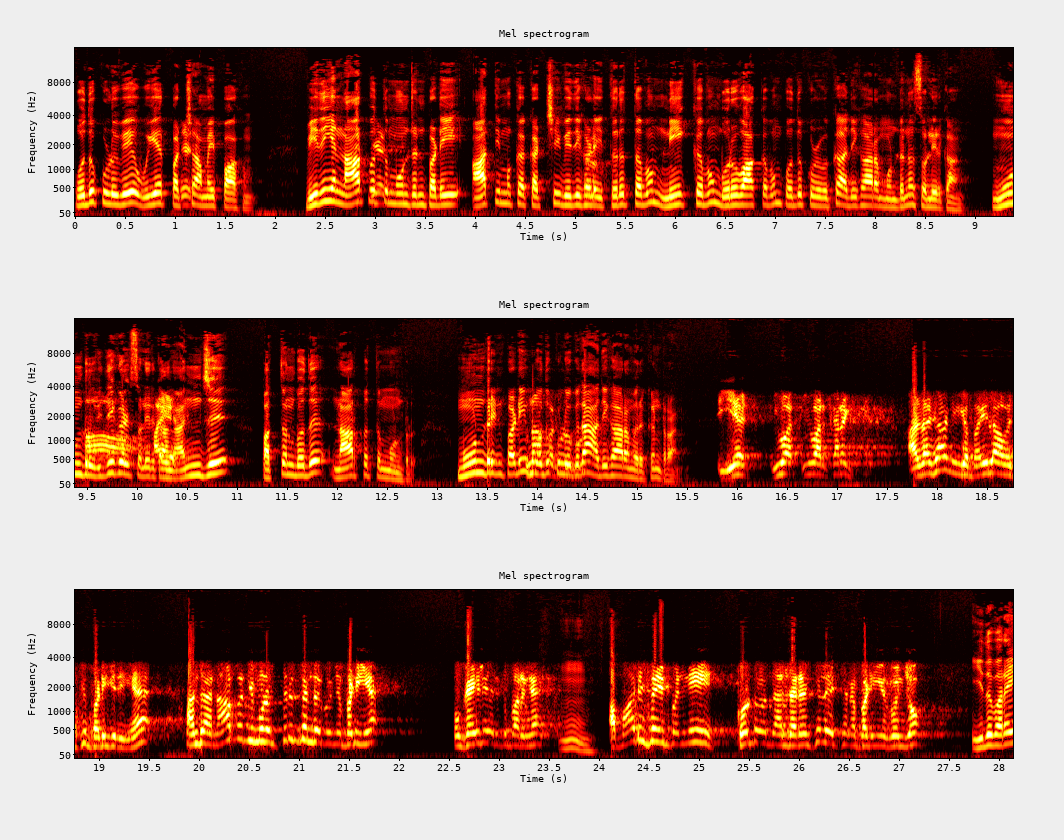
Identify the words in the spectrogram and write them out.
பொதுக்குழுவே உயர்பட்ச அமைப்பாகும். விதி எண் நாற்பத்தி மூன்றின் படி அதிமுக கட்சி விதிகளை திருத்தவும் நீக்கவும் உருவாக்கவும் பொதுக்குழுவுக்கு அதிகாரம் உண்டுன்னு சொல்லியிருக்காங்க. மூன்று விதிகள் சொல்லியிருக்காங்க. அஞ்சு பத்தொன்பது நாற்பத்தி மூன்று மூன்றின் படி பொதுக்குழுவுக்கு தான் அதிகாரம் இருக்குன்றாங்க. அழகா நீங்க பைலா வச்சு படிக்கிறீங்க. அந்த நாற்பத்தி மூணு திருத்தங்களை கொஞ்சம் படிங்க. உங்க கையில இருக்கு பாருங்க. மாடிஃபை பண்ணி கொண்டு வந்த அந்த ரெசல்யூஷனை படிங்க கொஞ்சம். இதுவரை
